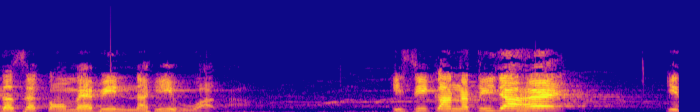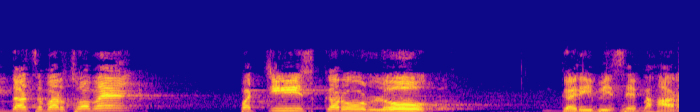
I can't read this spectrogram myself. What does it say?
दशकों में भी नहीं हुआ था। इसी का नतीजा है कि 10 वर्षों में 25 करोड़ लोग गरीबी से बाहर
